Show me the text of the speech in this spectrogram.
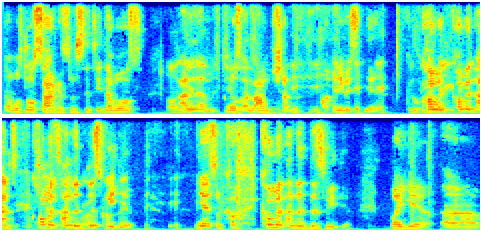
That was no sarcasm city. That was Oh, Alarm, that that was Joe's. Alarm channel. But anyways, yeah. we comment comment and comment under this comment. video. Yeah, so com- comment under this video. But yeah, uh,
